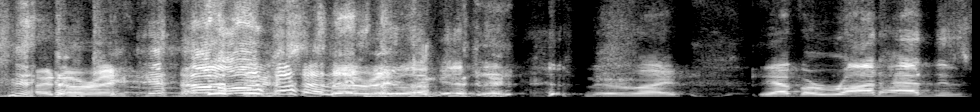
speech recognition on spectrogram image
I know, right? Okay. I know, right? Never mind. Yeah, but Rod had these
